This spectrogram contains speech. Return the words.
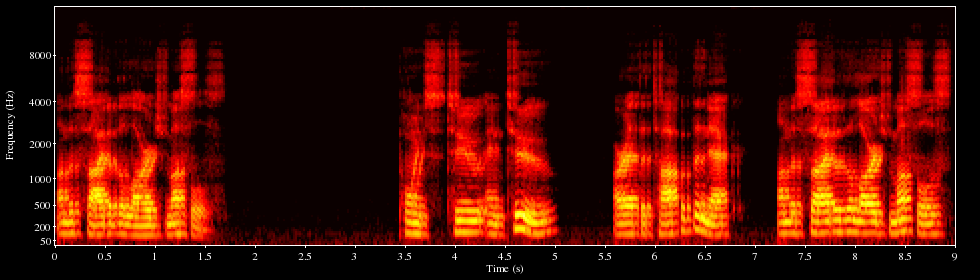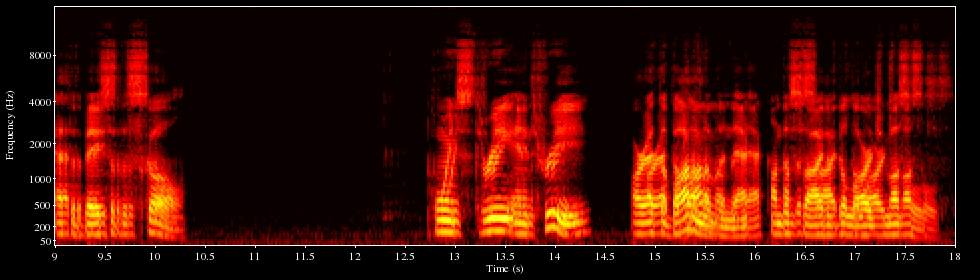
on the side of the large muscles. Points 2 and 2 are at the top of the neck on the side of the large muscles at the base of the skull. Points 3 and 3 are at the bottom of the neck on the side of the large muscles.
